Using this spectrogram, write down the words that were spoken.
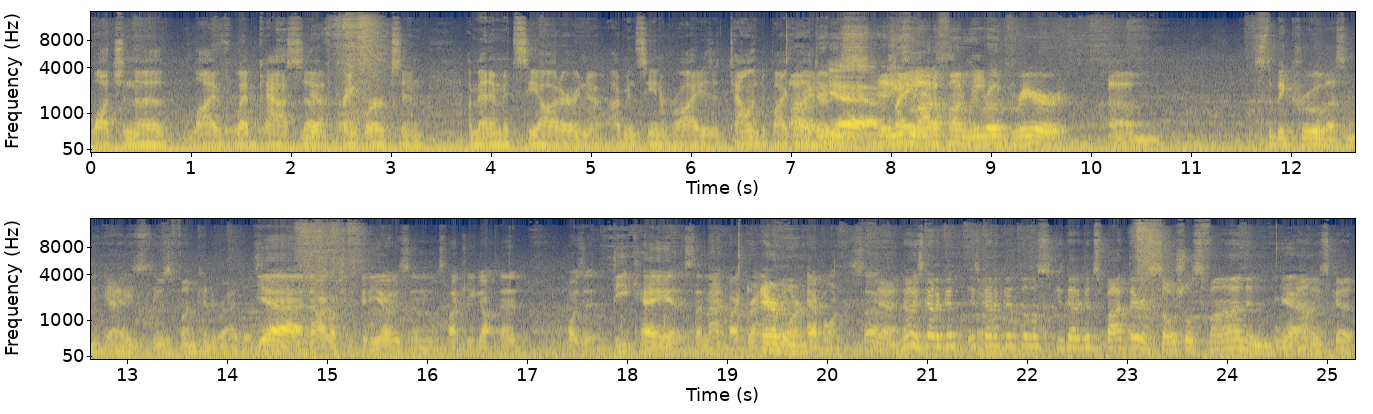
watching the live webcasts of Yeah. Crankworx, and I met him at Sea Otter, and uh, I've been seeing him ride. He's a talented bike Oh, rider. dude, Yeah, he's, but he's a lot of fun. We he- rode Greer um, just a big crew of us, and yeah, he's, he was a fun kid to ride with. Yeah, no, I watched his videos and it's like he got a, what is it, DK? It's the mountain bike brand. Airborne. Airborne. So Yeah, no, he's got a good, he's got a good little, he's got a good spot there. His social's fun, and Yeah. no, he's good.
